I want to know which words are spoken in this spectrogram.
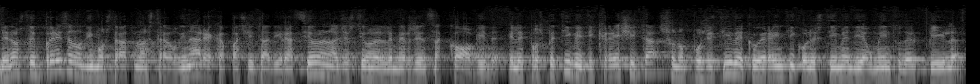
Le nostre imprese hanno dimostrato una straordinaria capacità di reazione nella gestione dell'emergenza Covid e le prospettive di crescita sono positive e coerenti con le stime di aumento del PIL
